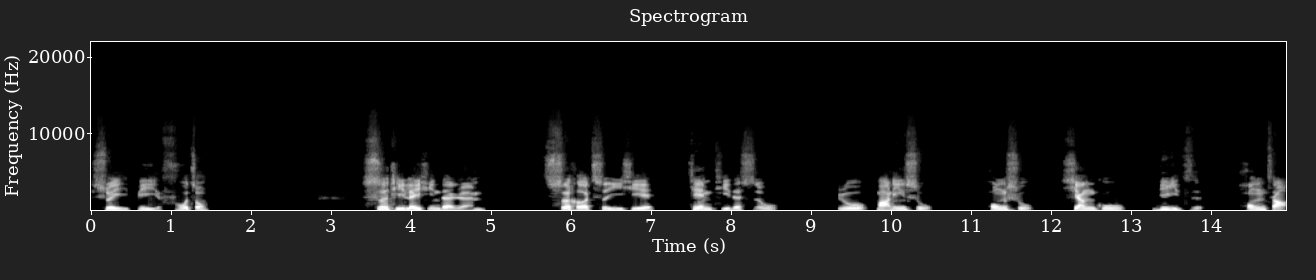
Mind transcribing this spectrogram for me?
水必浮肿。湿体类型的人适合吃一些健脾的食物，如马铃薯、红薯、香菇、栗子。红枣、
